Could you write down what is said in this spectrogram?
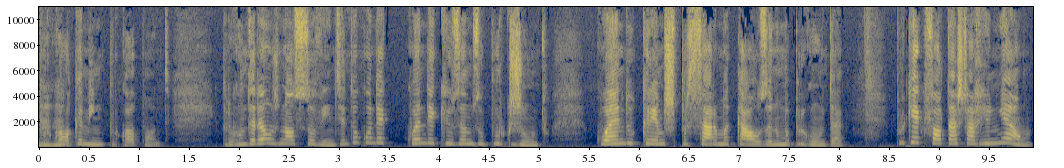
Por uhum. qual caminho? Por qual ponte? Perguntarão os nossos ouvintes, então quando é, quando é que usamos o porque junto? Quando queremos expressar uma causa numa pergunta. Porquê é que faltaste à reunião?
